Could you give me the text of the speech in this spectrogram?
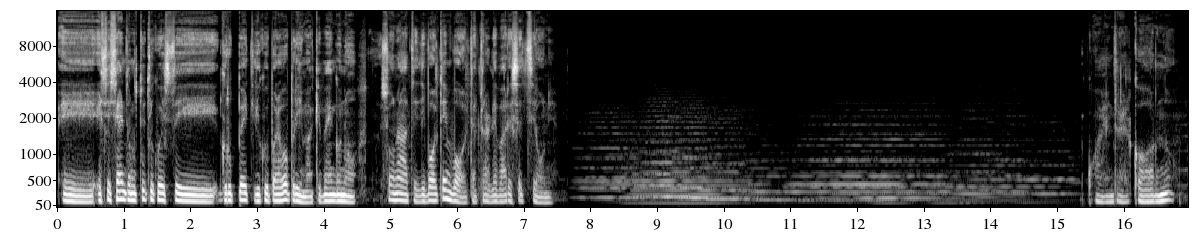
e, e si sentono tutti questi gruppetti di cui parlavo prima che vengono suonati di volta in volta tra le varie sezioni. Qua entra il corno.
